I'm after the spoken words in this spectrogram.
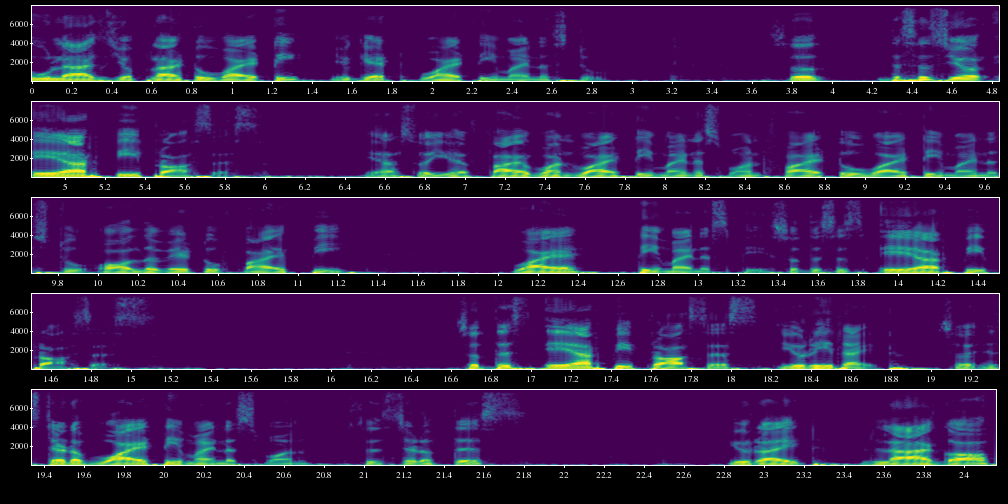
two lags you apply to yt you get yt minus 2 so this is your ARP process. Yeah so you have phi 1 yt minus 1 phi 2 yt minus 2 all the way to phi p yt minus p. So this is ARP process. So this ARP process you rewrite. So instead of yt minus 1 so instead of this you write lag of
